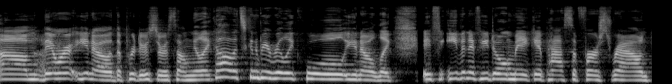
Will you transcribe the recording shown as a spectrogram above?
um, they were, you know, the producer was telling me like, oh, it's going to be really cool. You know, like if, even if you don't make it past the first round,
